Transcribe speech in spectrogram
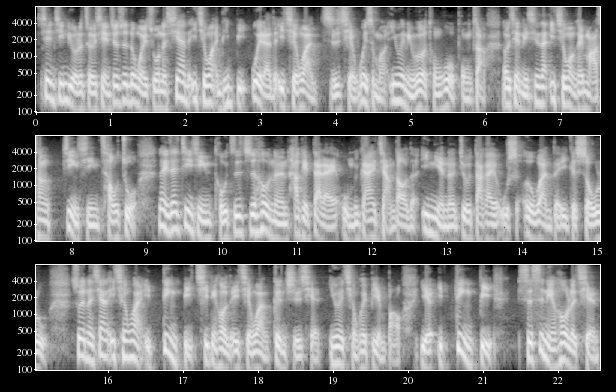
现金流的折现就是认为说呢，现在的一千万一定比未来的一千万值钱。为什么？因为你会有通货膨胀，而且你现在一千万可以马上进行操作。那你在进行投资之后呢，它可以带来我们刚才讲到的一年呢，就大概有五十二万的一个收入。所以呢，现在一千万一定比七年后的一千万更值钱，因为钱会变薄，也一定比十四年后的钱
